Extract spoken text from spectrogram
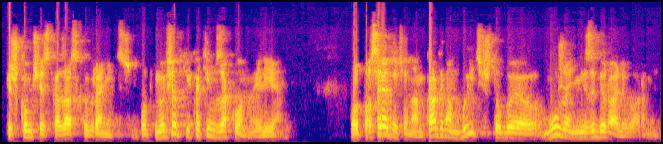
пешком через казахскую границу. Вот мы все-таки хотим закона, Илья. Вот посоветуйте нам, как нам быть, чтобы мужа не забирали в армию.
